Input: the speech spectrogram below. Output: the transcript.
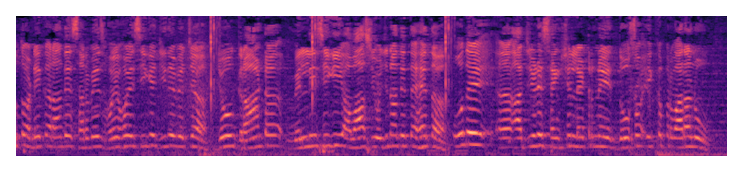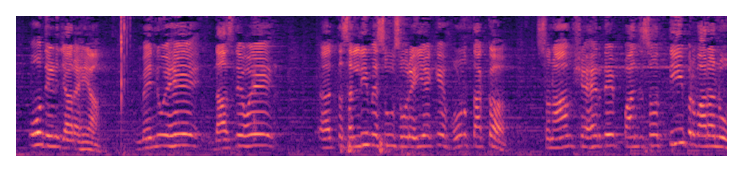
ਤੁਹਾਡੇ ਘਰਾਂ ਦੇ ਸਰਵੇਸ ਹੋਏ ਹੋਏ ਸੀਗੇ, ਜਿਹਦੇ ਵਿੱਚ ਜੋ ਗ੍ਰਾਂਟ ਮਿਲਣੀ ਸੀਗੀ ਆਵਾਸ ਯੋਜਨਾ ਦੇ ਤਹਿਤ, ਉਹਦੇ ਅੱਜ ਜਿਹੜੇ ਸੈਂਕਸ਼ਨ ਲੈਟਰ ਨੇ 201 ਪਰਿਵਾਰਾਂ ਨੂੰ, ਉਹ ਦੇਣ ਜਾ ਰਹੇ ਆ ਮੈਨੂੰ ਇਹ ਦੱਸਦੇ ਹੋਏ ਤਸੱਲੀ ਮਹਿਸੂਸ ਹੋ ਰਹੀ ਹੈ ਕਿ ਹੁਣ ਤੱਕ ਸੁਨਾਮ ਸ਼ਹਿਰ ਦੇ 530 ਪਰਿਵਾਰਾਂ ਨੂੰ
